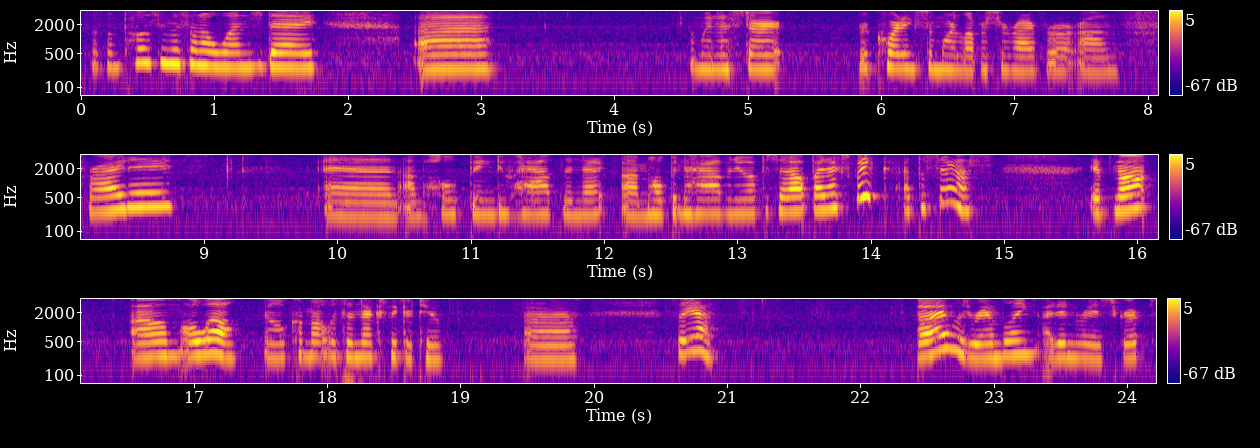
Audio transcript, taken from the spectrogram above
So if I'm posting this on a Wednesday, uh, I'm gonna start recording some more Lover Survivor on Friday. And I'm hoping to have the next. I'm hoping to have a new episode out by next week at the soonest. If not, um, oh well, it'll come out within the next week or two. Uh, so yeah. I was rambling. I didn't write a script,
